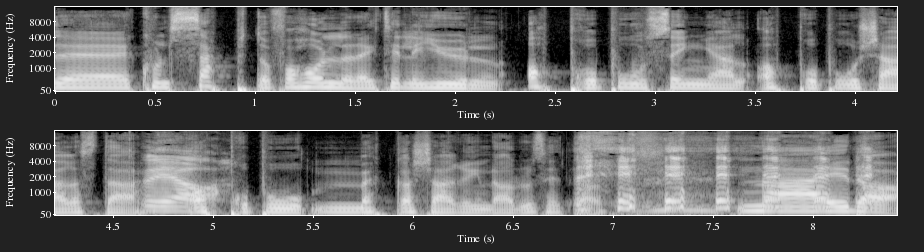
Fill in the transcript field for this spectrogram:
eh, konsept å forholde deg til i julen. Apropos singel, apropos kjæreste. Ja. Apropos møkkakjerring der du sitter. Nei da.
